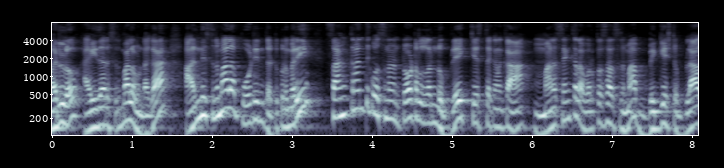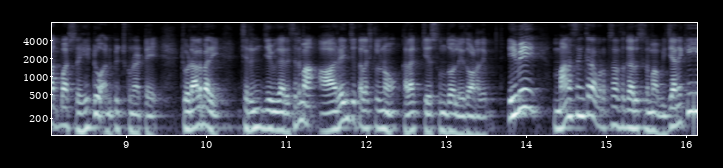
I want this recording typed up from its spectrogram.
బరిలో ఐదారు సినిమాలు ఉండగా అన్ని సినిమాల పోటీని తట్టుకుని మరి సంక్రాంతికి వస్తున్న టోటల్ రన్ను బ్రేక్ చేస్తే కనుక మనశంకర వరప్రసాద్ సినిమా బిగ్గెస్ట్ బ్లాక్ బాస్టర్ హిట్ అనిపించుకున్నట్టే. చూడాలి మరి చిరంజీవి గారి సినిమా ఆ రేంజ్ కలెక్షన్లను కలెక్ట్ చేస్తుందో లేదో అన్నది. ఇవి మనశంకర వరప్రసాద్ గారి సినిమా విజయానికి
